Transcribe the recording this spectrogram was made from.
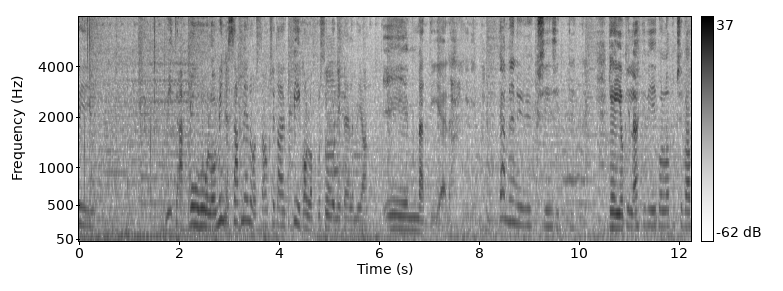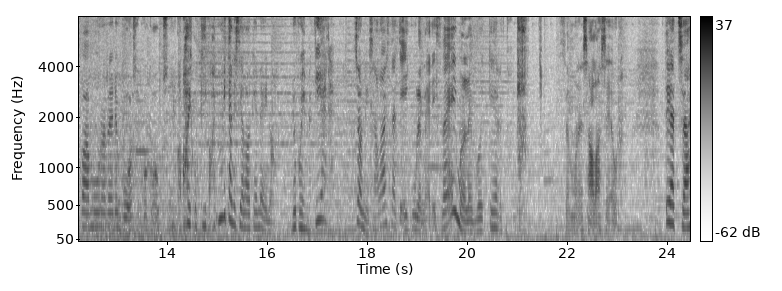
Moi! Mitä kuuluu? Minne sä oot menossa? Onko jotain viikonloppusuunnitelmia? En mä tiedä. Mitä mä nyt yksin sitten? Keijokin lähti viikonlopuksi vapaamuurareiden vuosikokoukseen. Aiku kiva. Mitä ne siellä oikein meinaa? No kun en mä tiedä. Se on niin salaista, että ei kuule meistä. Ei mulle voi kertoa. Semmonen salaseura. Tiedät sä,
